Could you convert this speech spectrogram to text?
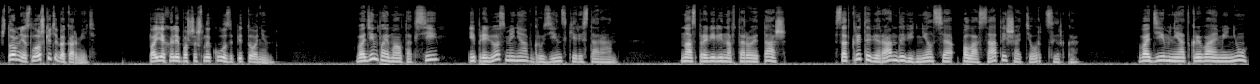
«Что мне, с ложки тебя кормить? Поехали по шашлыку за питонем». Вадим поймал такси и привез меня в грузинский ресторан. Нас провели на второй этаж. С открытой веранды виднелся полосатый шатер цирка. Вадим, не открывая меню,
